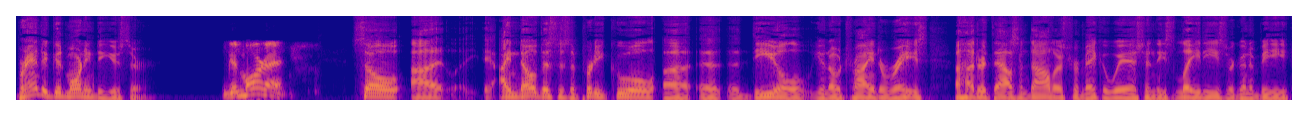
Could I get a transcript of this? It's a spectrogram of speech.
Brandon, good morning to you, sir. Good morning. So uh, I know this is a pretty cool uh, a deal, you know, trying to raise a hundred thousand dollars for Make a Wish, and these ladies are going to be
